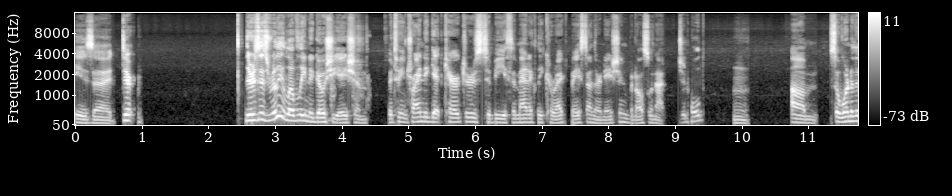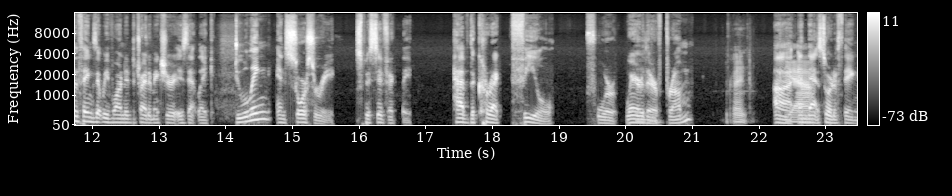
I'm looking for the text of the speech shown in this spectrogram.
is uh, there, there's this really lovely negotiation between trying to get characters to be thematically correct based on their nation, but also not pigeonholed. Hmm. Um, so one of the things that we've wanted to try to make sure is that like dueling and sorcery specifically have the correct feel for where they're from Right. uh, Yeah. and that sort of thing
